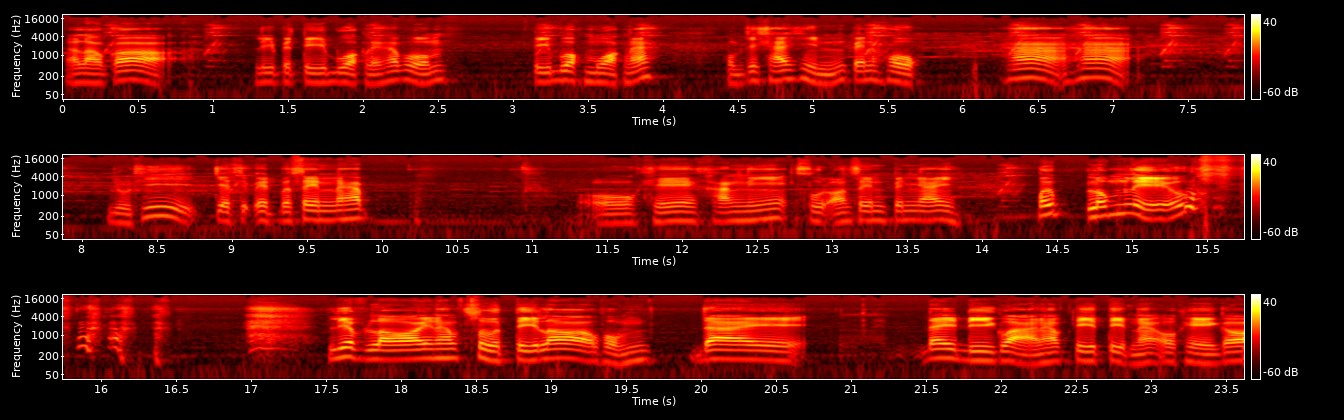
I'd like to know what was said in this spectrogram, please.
แล้วเราก็รีบไปตีบวกเลยครับผม ตีบวกหมวกนะ ผมจะใช้หินเป็น 6 5 5 อยู่ที่ 71%นะครับ โอเค ครั้งนี้สูตรออนเซนเป็นไงปุ๊บล้มเหลว เรียบร้อยนะครับ สูตรตีล่อผมได้ได้ดีกว่านะครับ ตีติดนะ โอเคก็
